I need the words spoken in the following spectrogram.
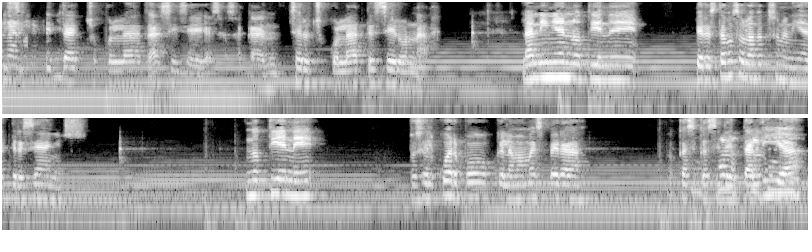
bicicleta, chocolate, así se, se sacan cero chocolate, cero nada. La niña no tiene, pero estamos hablando que es una niña de 13 años. No tiene pues el cuerpo que la mamá espera casi casi de talía.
